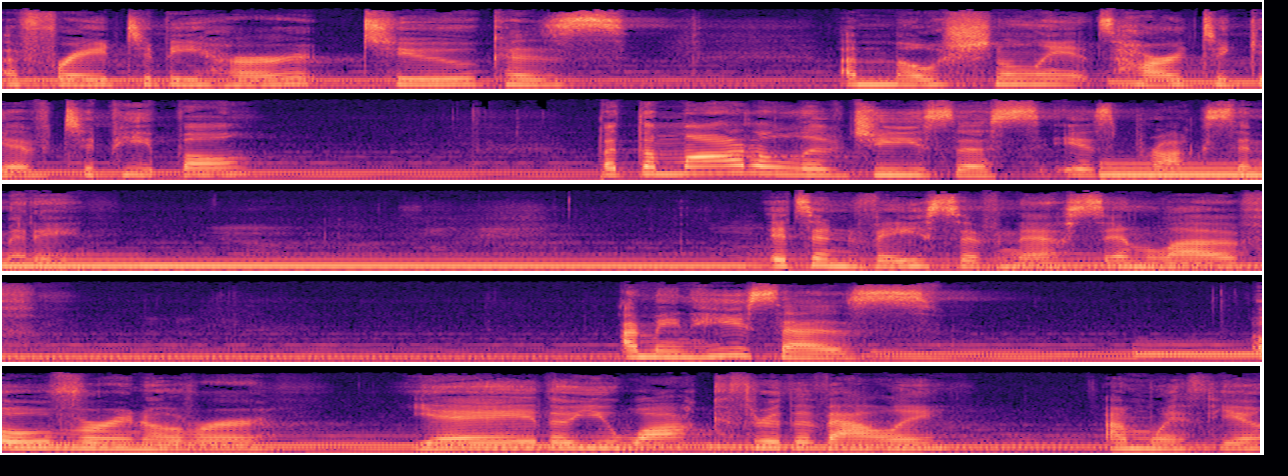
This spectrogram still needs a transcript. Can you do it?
afraid to be hurt. Two, because emotionally it's hard to give to people. But the model of Jesus is proximity, it's invasiveness in love. I mean, he says over and over, Yea, though you walk through the valley, I'm with you.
